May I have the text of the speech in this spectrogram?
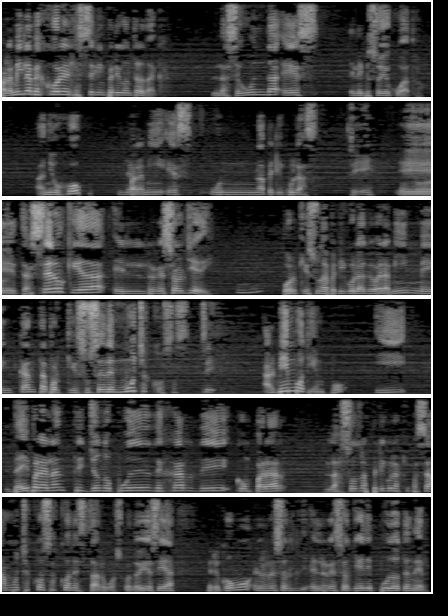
Para mí la mejor es el Imperio Contraataca. La segunda es el episodio 4. A New Hope, Ya. para mí es una peliculaza. Sí. Eh, tercero queda el regreso del Jedi porque es una película que para mí me encanta porque suceden muchas cosas Sí. al mismo tiempo y de ahí para adelante yo no pude dejar de comparar las otras películas que pasaban muchas cosas con Star Wars cuando yo decía pero cómo el regreso, el regreso del Jedi pudo tener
